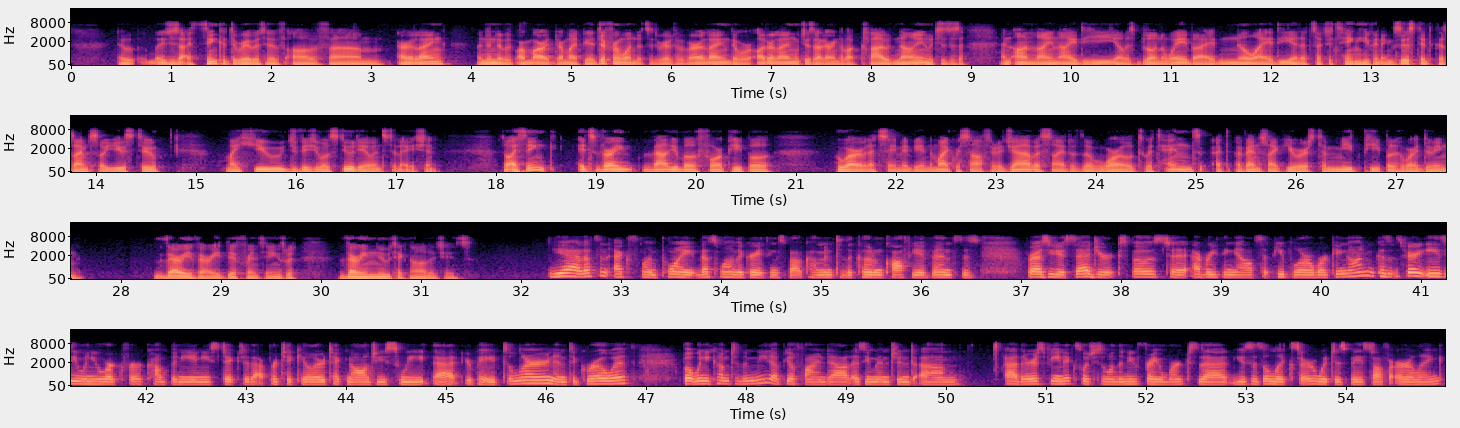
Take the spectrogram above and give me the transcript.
which is, I think, a derivative of um, Erlang and then there, was, or there might be a different one that's a derivative of Erlang. There were other languages. I learned about Cloud9, which is an online IDE. I was blown away by. I had no idea that such a thing even existed because I'm so used to my huge Visual Studio installation. So I think it's very valuable for people who are, let's say, maybe in the Microsoft or the Java side of the world to attend at events like yours to meet people who are doing very, very different things with very new technologies. Yeah, that's an excellent point. That's one of the great things about coming to the Code and Coffee events is, for as you just said, you're exposed to everything else that people are working on because it's very easy when you work for a company and you stick to that particular technology suite that you're paid to learn and to grow with. But when you come to the meetup, you'll find out, as you mentioned, um, uh, there is Phoenix, which is one of the new frameworks that uses Elixir, which is based off of Erlang.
